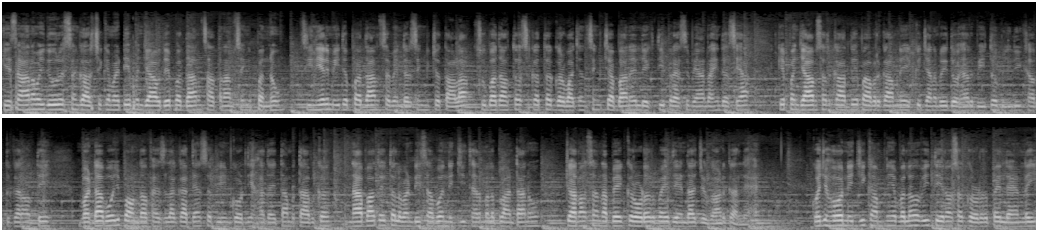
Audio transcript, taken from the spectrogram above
ਕਿਸਾਨ ਮਜ਼ਦੂਰ ਸੰਘਰਸ਼ ਕਮੇਟੀ ਪੰਜਾਬ ਦੇ ਪ੍ਰਧਾਨ ਸਤਨਾਮ ਸਿੰਘ ਪੰਨੂ ਸੀਨੀਅਰ ਮੀਤ ਪ੍ਰਧਾਨ ਸਵਿੰਦਰ ਸਿੰਘ ਚੌਤਾਲਾ, ਸੂਬਾ ਦਫ਼ਤਰ ਸਕੱਤਰ ਗੁਰਬਚਨ ਸਿੰਘ ਚੱਬਾ ਨੇ ਲਿਖਤੀ ਪ੍ਰੈਸ ਬਿਆਨ ਰਾਹੀਂ ਦੱਸਿਆ ਕਿ ਪੰਜਾਬ ਸਰਕਾਰ ਦੇ ਪਾਵਰਕਾਮ ਨੇ 1 ਜਨਵਰੀ 2020 ਤੋਂ ਬਿਜਲੀ ਖਪਤਕਾਰਾਂ ਉੱਤੇ ਵੱਡਾ ਬੋਝ ਪਾਉਣ ਦਾ ਫੈਸਲਾ ਕਰਦਿਆਂ ਸੁਪਰੀਮ ਕੋਰਟ ਦੀਆਂ ਹਦਾਇਤਾਂ ਮੁਤਾਬਕ ਨਾਭਾ ਤੇ ਤਲਵੰਡੀ ਸਾਬੋ ਨਿੱਜੀ ਥਰਮਲ ਪਲਾਂਟਾਂ ਨੂੰ 490 ਕਰੋੜ ਰੁਪਏ ਦੇਣ ਦਾ ਜੁਗਾੜ ਕਰ ਲਿਆ ਹੈ। ਕੁਝ ਹੋਰ ਨਿੱਜੀ ਕੰਪਨੀਆਂ ਵੱਲੋਂ ਵੀ 1300 ਕਰੋੜ ਰੁਪਏ ਲੈਣ ਲਈ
